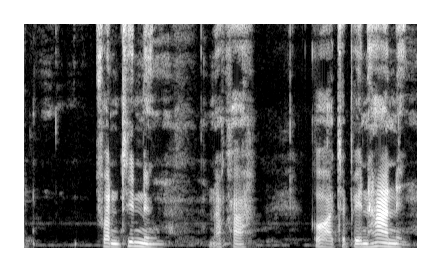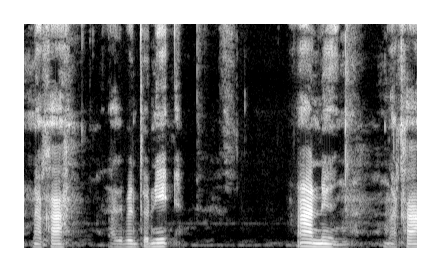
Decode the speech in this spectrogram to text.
ษฟันที่หนึ่งนะคะ ก็อาจจะเป็นห้าหนึ่งนะคะ อาจจะเป็นตัวนี้ ห้าหนึ่งนะคะ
